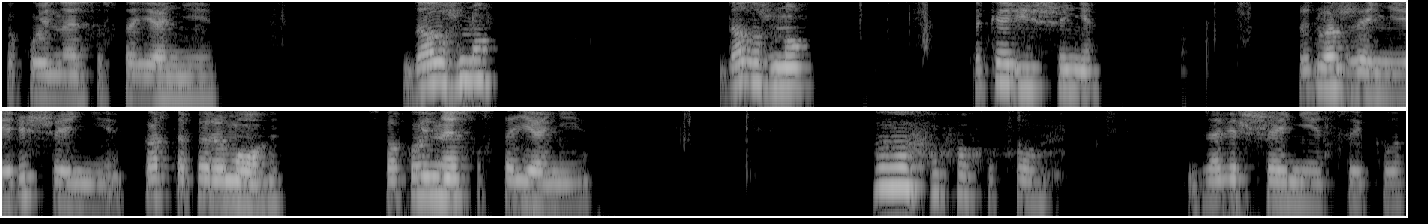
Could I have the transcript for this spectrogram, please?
Спокойное состояние. Должно. Должно. Таке рішення. Предложение, решение. Карта перемоги. Спокойное состояние. Завершение цикла.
